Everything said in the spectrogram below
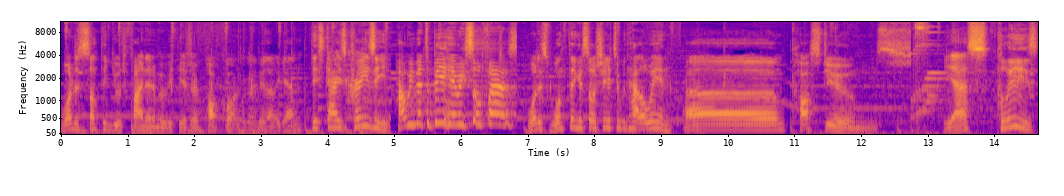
What is something you would find in a movie theater? Popcorn. We're gonna do that again. This guy's crazy. How are we meant to be here? He's so fast. What is one thing associated with Halloween? Um, costumes. Yes. Please.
